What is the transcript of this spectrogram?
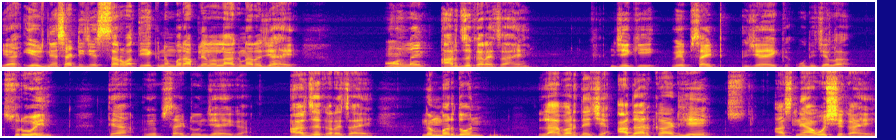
या योजनेसाठी जे सर्वात एक नंबर आपल्याला लागणारं जे आहे ऑनलाईन अर्ज करायचा आहे. जे की वेबसाईट जे आहे का उद्याच्याला सुरू होईल. त्या वेबसाईटहून जे आहे का अर्ज करायचा आहे. नंबर दोन लाभार्थ्याचे आधार कार्ड हे असणे आवश्यक आहे.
